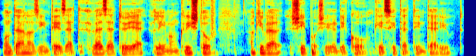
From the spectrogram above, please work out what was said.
mondta el az intézet vezetője Léman Kristóf, akivel Sipos Ildikó készített interjút.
